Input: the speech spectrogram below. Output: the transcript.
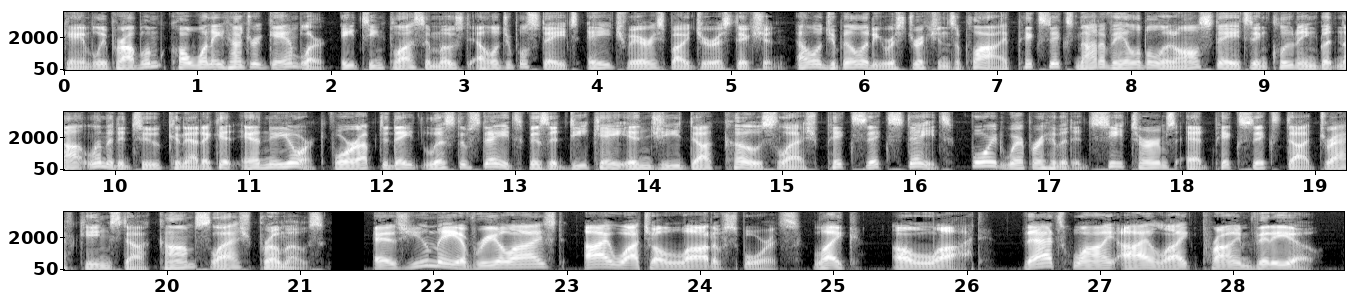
Gambling problem? Call 1 800 Gambler. 18 plus in most eligible states. Age varies by jurisdiction. Eligibility restrictions apply. Pick six not available in all states, including but not limited to Connecticut and New York. For up to date list of states, visit dkng.co slash pick six states. Void where prohibited. See terms at pick6.draftkings.com slash promos. As you may have realized, I watch a lot of sports. Like, a lot. That's why I like Prime Video.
